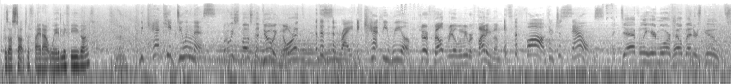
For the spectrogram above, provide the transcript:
Because I'll start to fade out weirdly for you guys. So. We can't keep doing this. What are we supposed to do? Ignore it? This isn't right. It can't be real. Sure felt real when we were fighting them. It's the fog. They're just sounds. I definitely hear more of Hellbender's goons.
